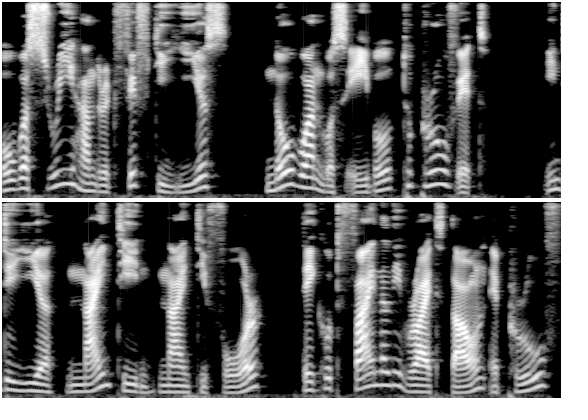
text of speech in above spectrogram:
Over 350 years, no one was able to prove it. In the year 1994, they could finally write down a proof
